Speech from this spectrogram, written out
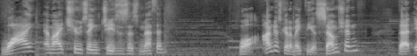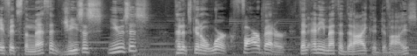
Why am I choosing Jesus' method? Well, I'm just going to make the assumption that if it's the method Jesus uses, then it's going to work far better than any method that I could devise.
